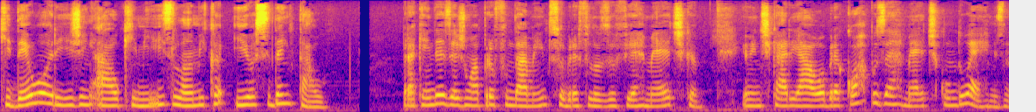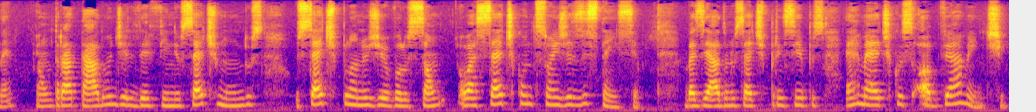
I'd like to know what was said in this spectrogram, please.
que deu origem à alquimia islâmica e ocidental. Para quem deseja um aprofundamento sobre a filosofia hermética, eu indicaria a obra Corpus Hermeticum do Hermes, né? É um tratado onde ele define os sete mundos, os sete planos de evolução ou as sete condições de existência, baseado nos sete princípios herméticos, obviamente.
